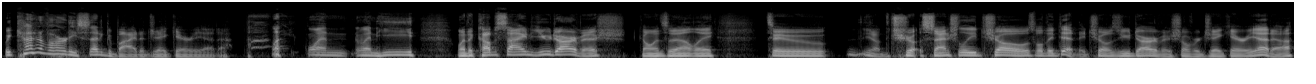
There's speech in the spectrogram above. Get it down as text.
we kind of already said goodbye to Jake Arrieta. like when when he when the Cubs signed Yu Darvish, coincidentally, to you know essentially chose well they did they chose Yu Darvish over Jake Arrieta.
